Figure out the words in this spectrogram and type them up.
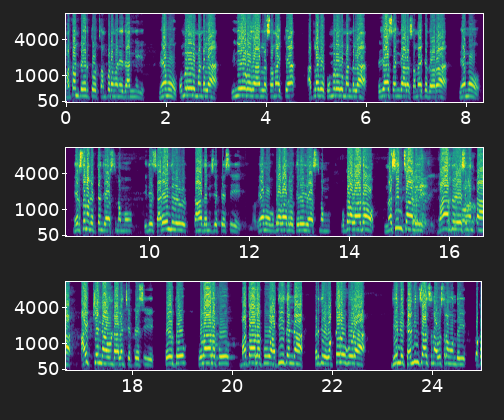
మతం పేరుతో చంపడం అనే దాన్ని మేము కుమరూరు మండల వినియోగదారుల సమాఖ్య అట్లాగే కుమరోలు మండల ప్రజా సంఘాల సమాఖ్య ద్వారా మేము నిరసన వ్యక్తం చేస్తున్నాము. ఇది సరైనది కాదని చెప్పేసి మేము ఉగ్రవాదులకు తెలియజేస్తున్నాము. ఉగ్రవాదం నశించాలి. భారతదేశం అంతా ఐక్యంగా ఉండాలని చెప్పేసి కోరుతూ కులాలకు మతాలకు అతీతంగా ప్రతి ఒక్కరూ కూడా దీన్ని ఖండించాల్సిన అవసరం ఉంది. ఒక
